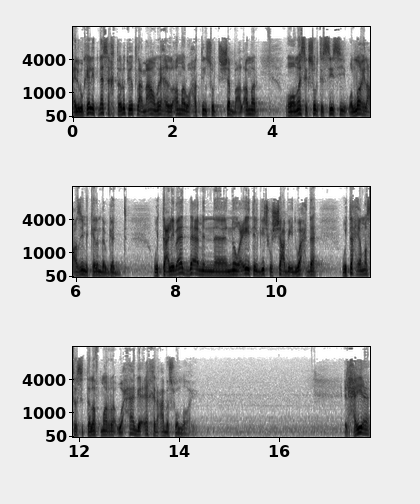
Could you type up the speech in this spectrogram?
قال وكاله ناسا اختارته يطلع معاهم رحلة للقمر وحاطين صورة الشاب على القمر وهو ماسك صورة السيسي. والله العظيم الكلام ده بجد. والتعليقات بقى من نوعية الجيش والشعب إيد واحدة وتحيا مصر 6000 مرة وحاجة آخر عبث والله الحقيقة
